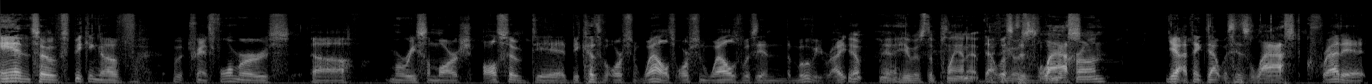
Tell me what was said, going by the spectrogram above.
And so, speaking of Transformers, uh, Maurice LaMarche also did because of Orson Welles. Orson Welles was in the movie, right? Yep. Yeah, he was the planet. That was, his last. Yeah, I think that was his last credit.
